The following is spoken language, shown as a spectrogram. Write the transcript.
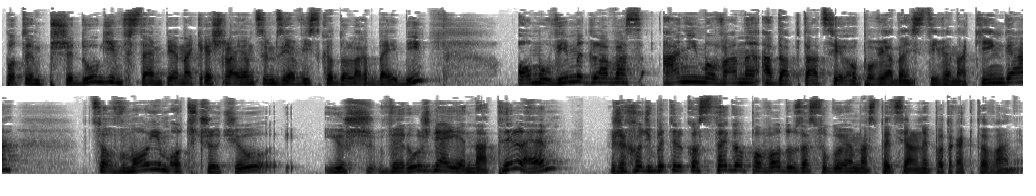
po tym przydługim wstępie nakreślającym zjawisko Dollar Baby, omówimy dla Was animowane adaptacje opowiadań Stephena Kinga, co w moim odczuciu już wyróżnia je na tyle, że choćby tylko z tego powodu zasługują na specjalne potraktowanie.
